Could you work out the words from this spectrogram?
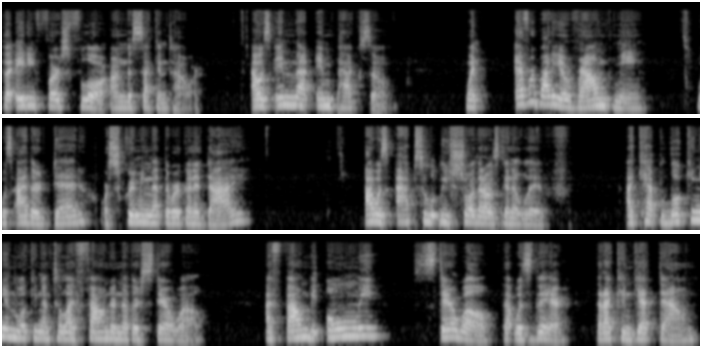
the 81st floor on the second tower. I was in that impact zone when everybody around me was either dead or screaming that they were going to die. I was absolutely sure that I was going to live. I kept looking and looking until I found another stairwell. I found the only stairwell that was there that I can get down,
